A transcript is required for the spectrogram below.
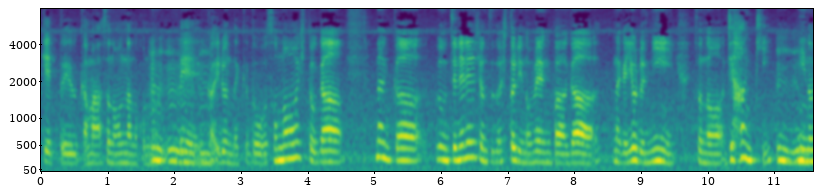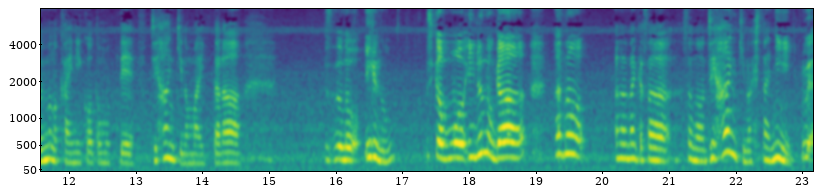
けというか、まあ、その女の子のうんうんうんうん。霊がいるんだけど、その人がなんかその GENERATIONS の一人のメンバーがなんか夜にその自販機うんうん。に飲み物買いに行こうと思って自販機の前行ったらそのいるの？しかもいるのがあのあのなんかさその自販機の下にうわ。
